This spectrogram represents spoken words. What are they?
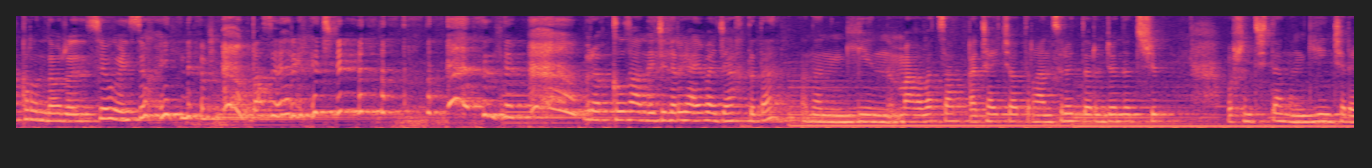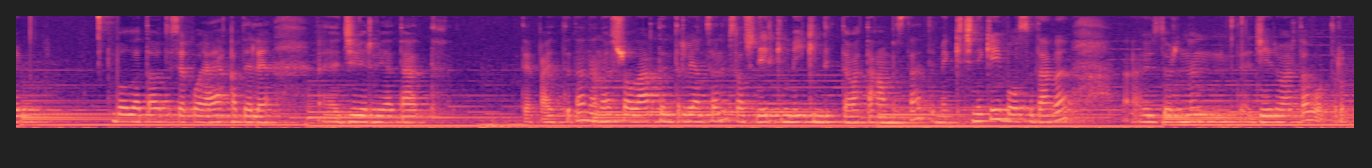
Акырында уже сөгөйүн сөгөйүн деп баса бергилечи. Бирок кылган эжелерге аябай жакты да. Анан кийин мага whatsappка чай ичип отурган сүрөттөрүн жөнөтүшүп ушинтишти анан кийинчерээк болуп атабы десек ой аяка деле э, жибербей атат деп айтты да. Анан ошол арт интервенцияны мисалы үчүн эркин мейкиндик деп атаганбыз да. Демек кичинекей болсо дагы өздөрүнүн жери бар да отуруп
